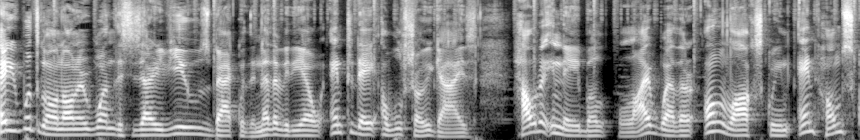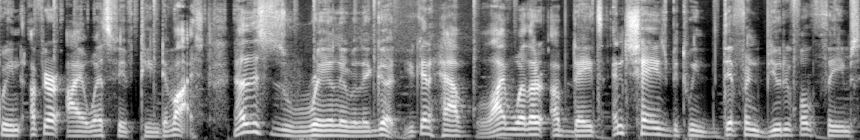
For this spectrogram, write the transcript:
Hey, what's going on everyone? This is iReviews back with another video and today I will show you guys how to enable live weather on the lock screen and home screen of your iOS 15 device. Now this is really really good. You can have live weather updates and change between different beautiful themes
